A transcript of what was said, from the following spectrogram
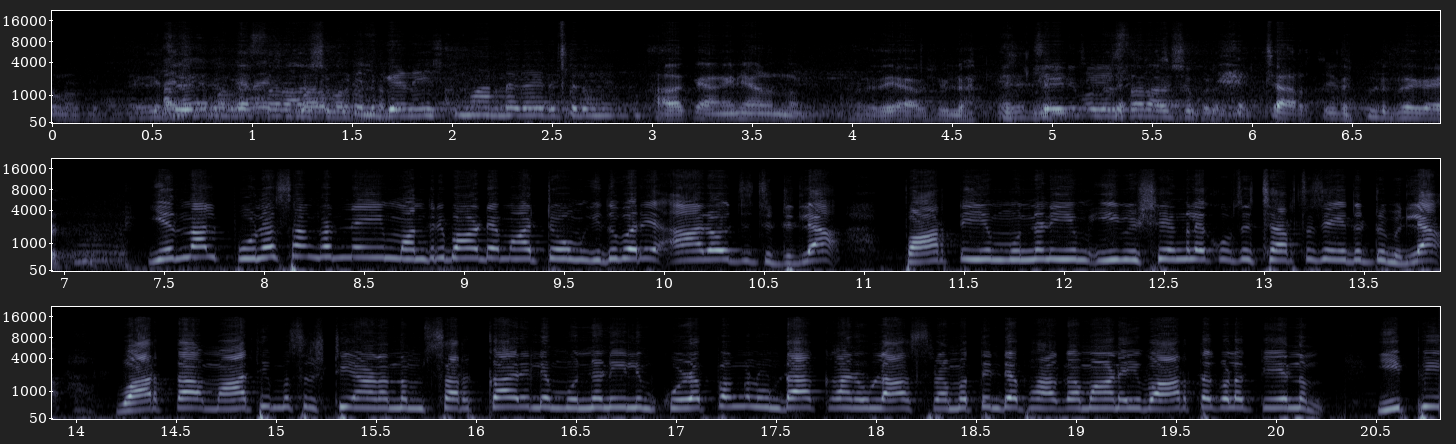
മുന്നോട്ട്. ഗണേഷ് കുമാറിന്റെ കാര്യത്തിലും അതൊക്കെ അങ്ങനെയാണെന്നും വെറുതെ ആവശ്യമില്ല. ചർച്ച കാര്യം. എന്നാൽ പുനഃസംഘടനയും മന്ത്രിമാരുടെ മാറ്റവും ഇതുവരെ ആലോചിച്ചിട്ടില്ല. പാർട്ടിയും മുന്നണിയും ഈ വിഷയങ്ങളെക്കുറിച്ച് ചർച്ച ചെയ്തിട്ടുമില്ല. വാർത്ത മാധ്യമ സൃഷ്ടിയാണെന്നും സർക്കാരിലും മുന്നണിയിലും കുഴപ്പങ്ങൾ ഉണ്ടാക്കാനുള്ള ശ്രമത്തിന്റെ ഭാഗമാണ് ഈ വാർത്തകളൊക്കെയെന്നും ഇ പി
